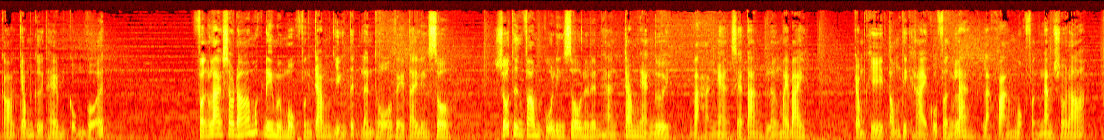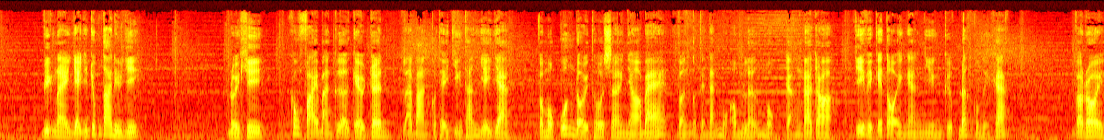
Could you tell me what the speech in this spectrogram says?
có chống cự thêm cũng vô ích. Phần Lan sau đó mất đi 11% diện tích lãnh thổ về tay Liên Xô. Số thương vong của Liên Xô lên đến hàng trăm ngàn người và hàng ngàn xe tăng lẫn máy bay, trong khi tổng thiệt hại của Phần Lan là khoảng 1 phần 5 số đó. Việc này dạy cho chúng ta điều gì? Đôi khi, không phải bạn cứ ở kèo trên là bạn có thể chiến thắng dễ dàng và một quân đội thô sơ nhỏ bé vẫn có thể đánh một ông lớn một trận ra trò chỉ vì cái tội ngang nhiên cướp đất của người khác. Và rồi,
